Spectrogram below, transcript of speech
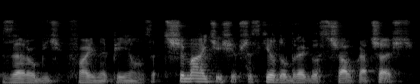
zarobić fajne pieniądze. Trzymajcie się, wszystkiego dobrego, strzałka, cześć.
